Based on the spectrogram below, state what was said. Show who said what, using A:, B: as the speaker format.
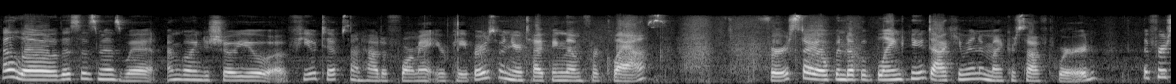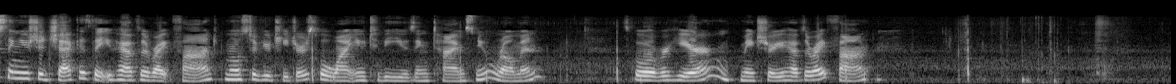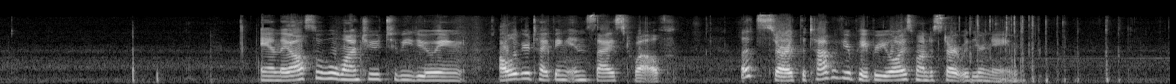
A: Hello, this is Ms. Witt. I'm going to show you a few tips on how to format your papers when you're typing them for class. First, I opened up a blank new document in Microsoft Word. The first thing you should check is that you have the right font. Most of your teachers will want you to be using Times New Roman. Let's go over here and make sure you have the right font. And they also will want you to be doing all of your typing in size 12. Let's start. The top of your paper, you always want to start with your name.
